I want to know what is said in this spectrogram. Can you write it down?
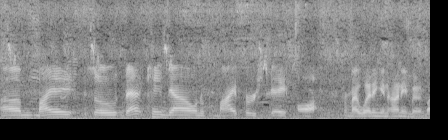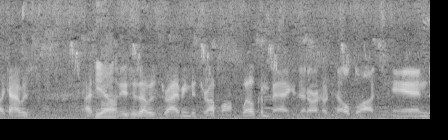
Um, my so that came down my first day off for my wedding and honeymoon. Like I was I saw yeah. the news as I was driving to drop off welcome bags at our hotel block, and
